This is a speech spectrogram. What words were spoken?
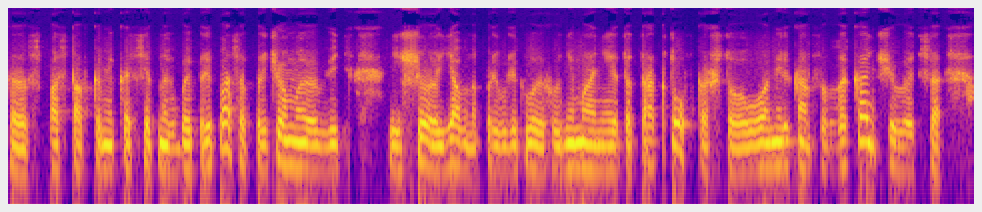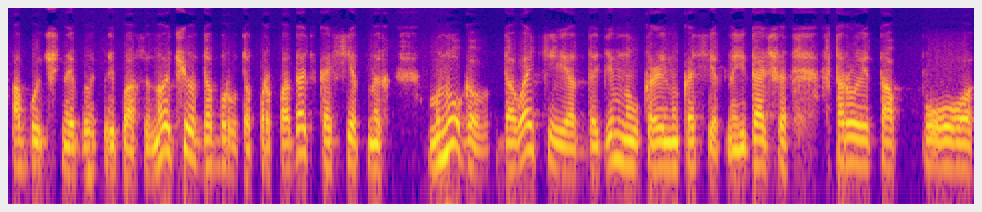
э, с поставками кассетных боеприпасов, причем э, ведь еще явно привлекло их внимание эта трактовка, что у американцев заканчиваются обычные боеприпасы. Ну, а что добру-то пропадать кассетных много, давайте и отдадим на Украину кассетные. И дальше второй этап по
